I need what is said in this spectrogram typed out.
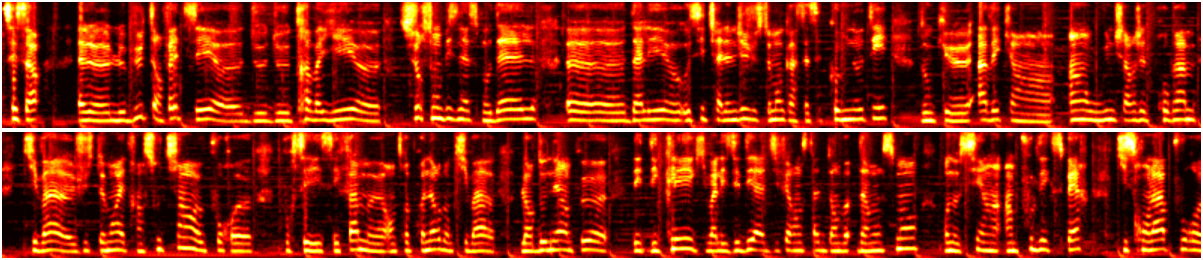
C'est ça. Euh, le but, en fait, c'est euh, de, de travailler euh, sur son business model, d'aller aussi challenger justement grâce à cette communauté. Donc, avec un, un ou une chargée de programme qui va justement être un soutien pour pour ces, ces femmes entrepreneurs, donc qui va leur donner un peu des, des clés et qui va les aider à différents stades d'av- d'avancement. On a aussi un, un pool d'experts qui seront là pour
